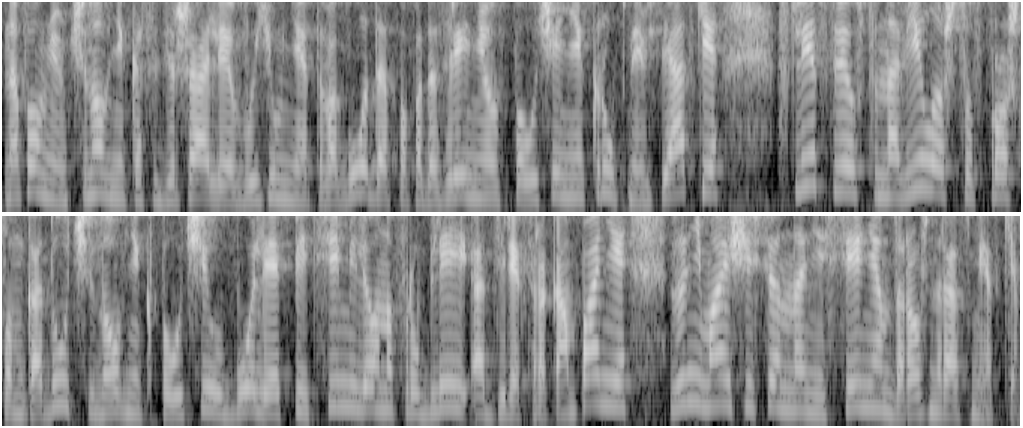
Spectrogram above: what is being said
Напомним, чиновника содержали в июне этого года по подозрению в получении крупной взятки. Следствие установило, что в прошлом году чиновник получил более 5 миллионов рублей от директора компании, занимающейся нанесением дорожной разметки.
